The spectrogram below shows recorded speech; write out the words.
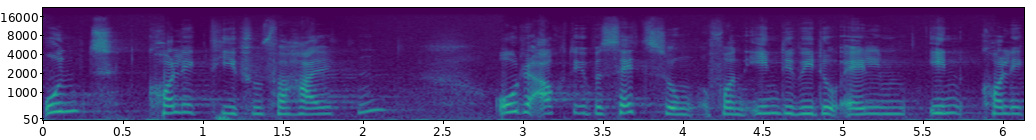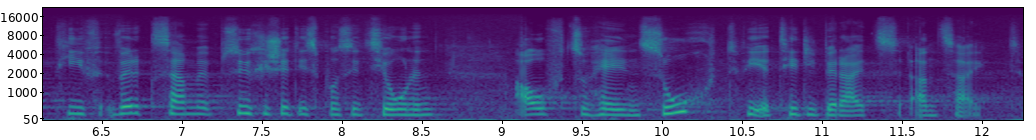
und kollektivem Verhalten oder auch die Übersetzung von individuellem in kollektiv wirksame psychische Dispositionen aufzuhellen sucht, wie ihr Titel bereits anzeigt.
